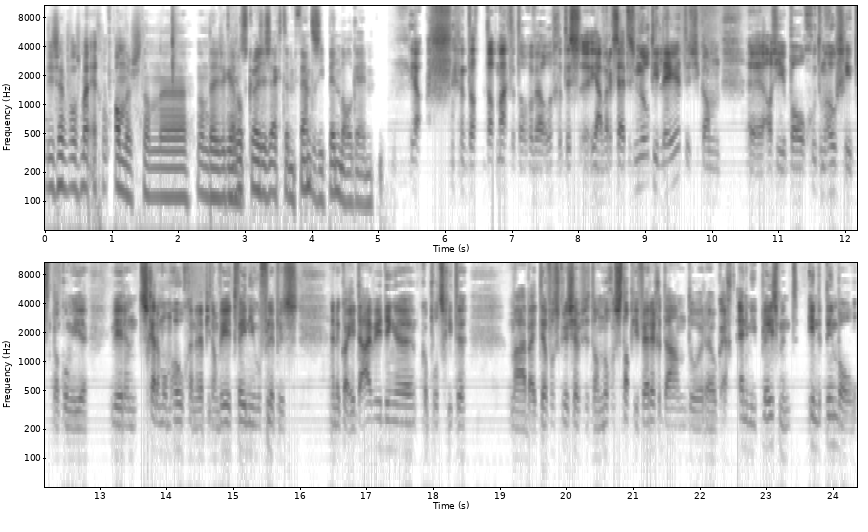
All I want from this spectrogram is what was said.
Die zijn volgens mij echt wel anders dan, dan deze game. Devil's Crush is echt een fantasy pinball game. Ja, dat, dat maakt het al geweldig. Het is, uh, ja, wat ik zei, het is multi-layered. Dus je kan, uh, als je je bal goed omhoog schiet, dan kom je weer een scherm omhoog. En dan heb je dan weer twee nieuwe flippers. En dan kan je daar weer dingen kapot schieten. Maar bij Devil's Crush hebben ze het dan nog een stapje verder gedaan. Door ook echt enemy placement in de pinball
